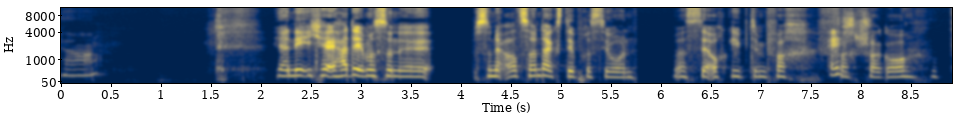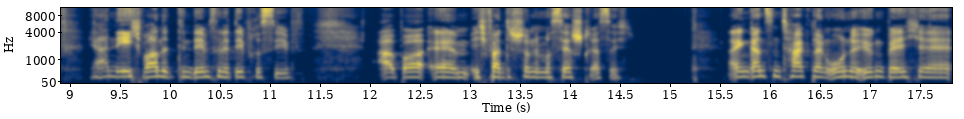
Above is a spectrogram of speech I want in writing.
Ja. Ja, nee, ich hatte immer so eine, so eine Art Sonntagsdepression, was es ja auch gibt im Fach? Fachjargon. Ja, nee, ich war nicht in dem Sinne depressiv. Aber ähm, ich fand es schon immer sehr stressig. Einen ganzen Tag lang ohne irgendwelche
